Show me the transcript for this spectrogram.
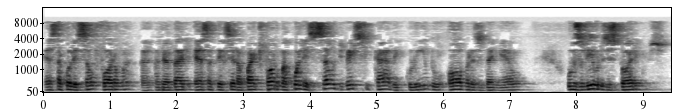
essa coleção forma, na verdade, essa terceira parte forma uma coleção diversificada, incluindo obras de Daniel, os livros históricos,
